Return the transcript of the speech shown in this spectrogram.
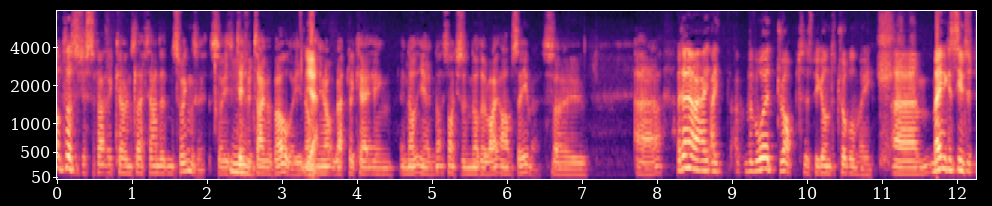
Well, plus it's just the fact that Curran's left-handed and swings it, so he's a Mm. different type of bowler. You're not, Yeah. you're not replicating, another, you know, it's not just another right-arm seamer. So uh, I don't know. I, I, the word "dropped" has begun to trouble me, um, mainly because it seems to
